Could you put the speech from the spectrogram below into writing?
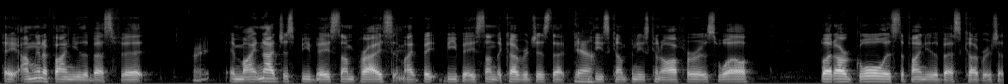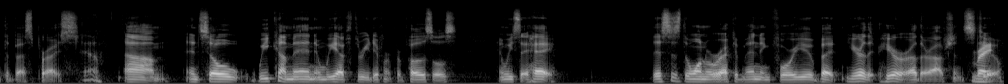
"Hey, I'm going to find you the best fit." Right. It might not just be based on price; it might be based on the coverages that Yeah. these companies can offer as well. But our goal is to find you the best coverage at the best price. Yeah. Um, and so we come in and we have three different proposals, and we say, "Hey, this is the one we're recommending for you, but here are the, here are other options Right. too."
